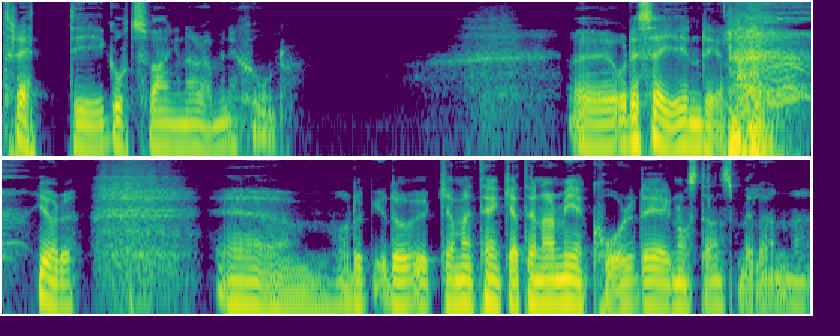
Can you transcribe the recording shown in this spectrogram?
30 godsvagnar ammunition. Eh, och det säger en del, gör det. Ehm, och då, då, kan man tänka att en armékår det är någonstans mellan,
